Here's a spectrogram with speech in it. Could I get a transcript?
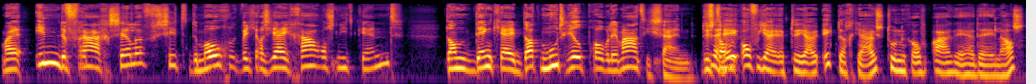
Maar in de vraag zelf zit de mogelijk. Weet je, als jij chaos niet kent, dan denk jij dat moet heel problematisch zijn. Dus nee, dan, of jij hebt juist. Ik dacht juist, toen ik over ADHD las...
